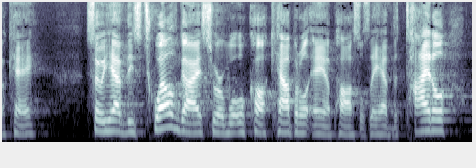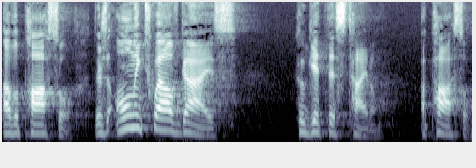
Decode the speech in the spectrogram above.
okay? So you have these 12 guys who are what we'll call capital A apostles. They have the title of apostle. There's only 12 guys who get this title, apostle.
